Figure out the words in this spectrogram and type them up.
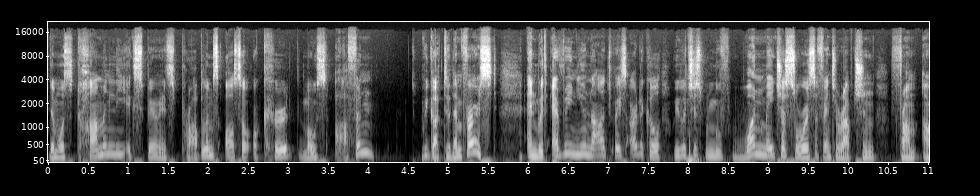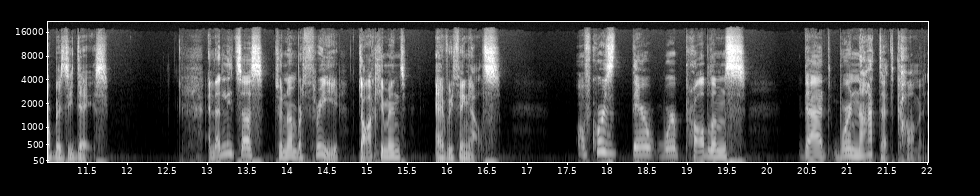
the most commonly experienced problems also occurred most often. We got to them first. And with every new knowledge base article, we would just remove one major source of interruption from our busy days. And that leads us to number three document everything else. Of course, there were problems that were not that common,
